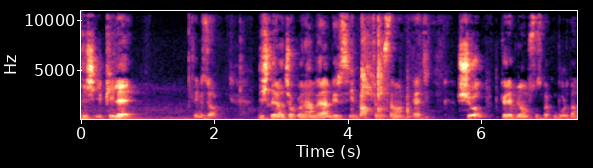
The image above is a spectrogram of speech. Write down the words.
diş ipiyle temizliyorum. Dişlerime çok önem veren birisiyim baktığınız zaman. Evet. Şu görebiliyor musunuz? Bakın burada.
